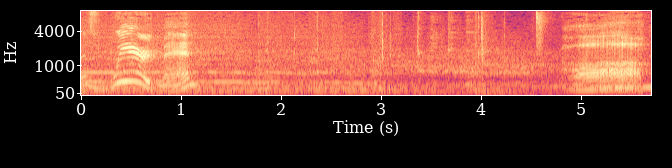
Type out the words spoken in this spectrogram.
This is weird, man. Oh.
